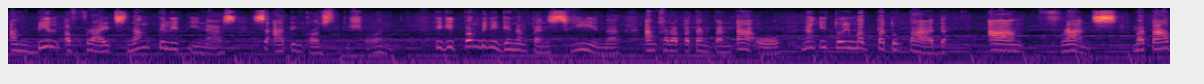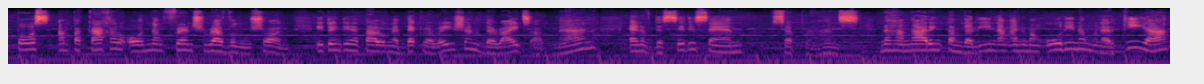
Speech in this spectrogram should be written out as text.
ang Bill of Rights ng Pilipinas sa ating konstitusyon higit pang binigyan ng pansin ang karapatang pantao nang ito'y magpatupad ang France matapos ang pagkakaroon ng French Revolution. Ito yung tinatawag na Declaration of the Rights of Man and of the Citizen sa France na hangaring tanggalin ang anumang uri ng monarkiya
